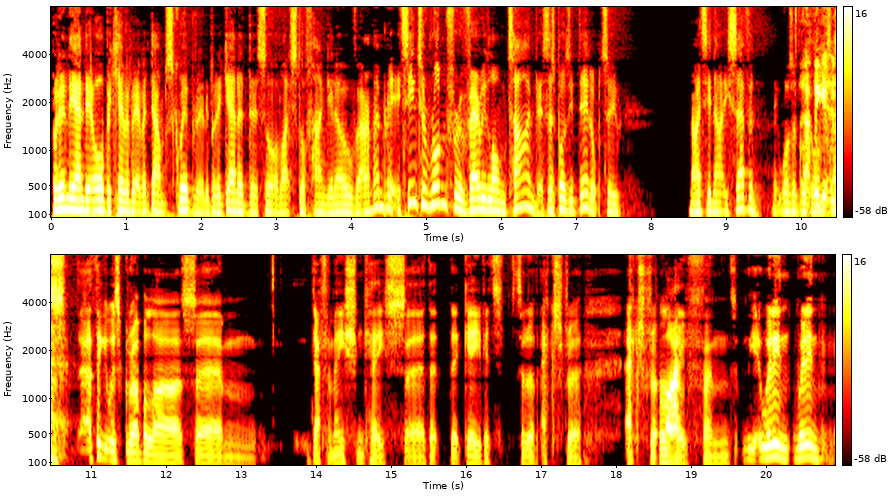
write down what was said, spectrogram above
But in the end, it all became a bit of a damp squib, really. But again, the sort of like stuff hanging over. I remember it. It seemed to run for a very long time. This, I suppose, it did up to 1997. It was a good. I think it time. was. I think it was Grobbelaar's um, defamation case uh, that that gave it sort of extra extra life. And we're in we're in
